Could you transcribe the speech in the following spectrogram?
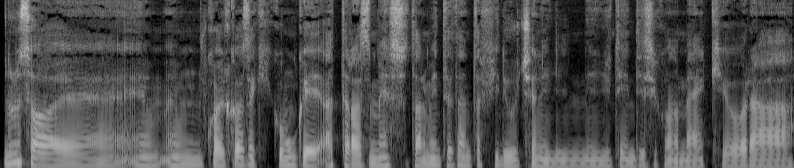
non lo so, è, è, un, qualcosa che comunque ha trasmesso talmente tanta fiducia negli, negli utenti, secondo me, che ora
